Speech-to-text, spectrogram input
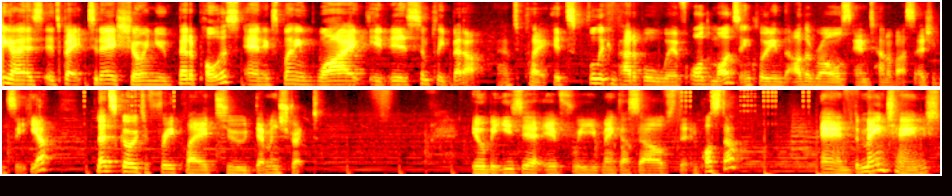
Hey guys, it's Bait. Today showing you Better Polus and explaining why it is simply better uh, to play. It's fully compatible with all the mods, including the other roles and Town of Us, as you can see here. Let's go to free play to demonstrate. It'll be easier if we make ourselves the imposter. And the main change,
